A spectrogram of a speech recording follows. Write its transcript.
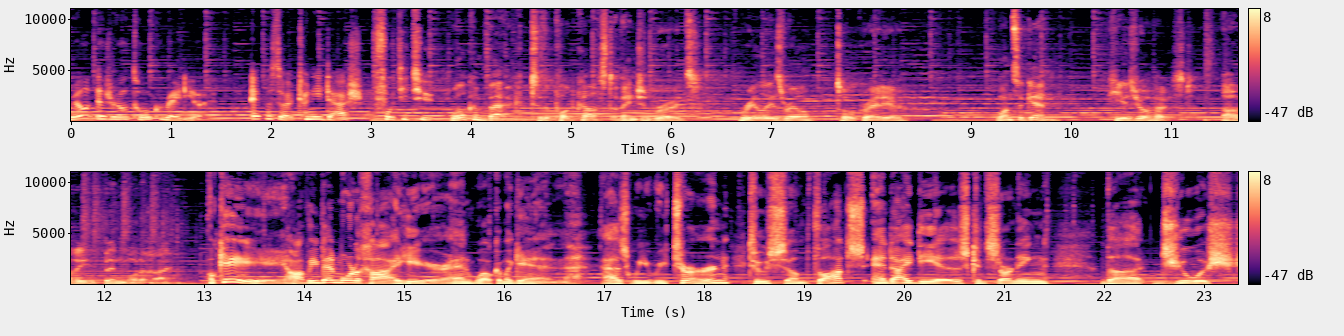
Real Israel Talk Radio, episode 20 42. Welcome back to the podcast of Ancient Roads, Real Israel Talk Radio. Once again, here's your host, Avi Ben Mordechai. Okay, Avi Ben Mordechai here, and welcome again as we return to some thoughts and ideas concerning the Jewish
